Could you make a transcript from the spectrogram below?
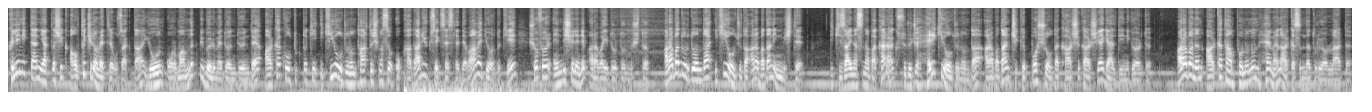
Klinikten yaklaşık 6 kilometre uzakta yoğun ormanlık bir bölüme döndüğünde arka koltuktaki iki yolcunun tartışması o kadar yüksek sesle devam ediyordu ki şoför endişelenip arabayı durdurmuştu. Araba durduğunda iki yolcu da arabadan inmişti. Dikiz aynasına bakarak sürücü her iki yolcunun da arabadan çıkıp boş yolda karşı karşıya geldiğini gördü. Arabanın arka tamponunun hemen arkasında duruyorlardı.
